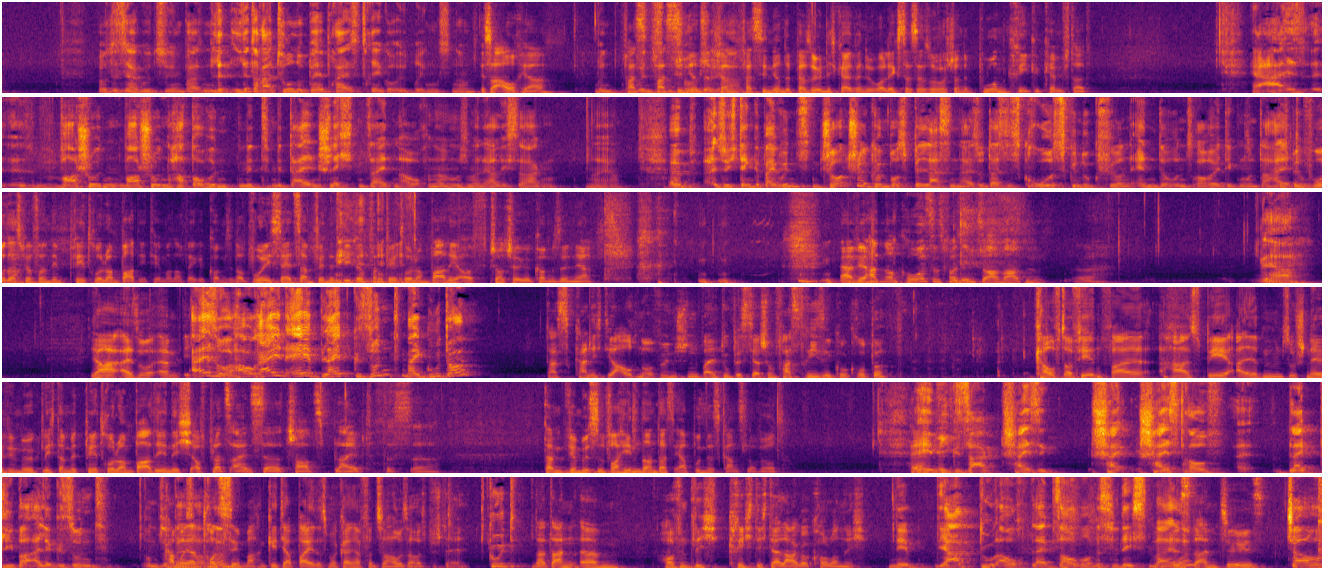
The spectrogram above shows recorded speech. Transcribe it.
würde sehr gut zu ihm passen. Literaturnobelpreisträger übrigens. Ne? Ist er auch, ja. Und Fas faszinierende, ja. faszinierende Persönlichkeit, wenn du überlegst, dass er sogar schon im Burenkrieg gekämpft hat. Ja, es, es, war, schon, war schon ein harter Hund mit, mit allen schlechten Seiten auch, ne? muss man ehrlich sagen. Naja. Äh, also ich denke, bei Winston Churchill können wir es belassen. Also das ist groß genug für ein Ende unserer heutigen Unterhaltung. Ich bin froh, oder? dass wir von dem Petro Lombardi-Thema noch weggekommen sind, obwohl ich seltsam finde, wie wir von Petro Lombardi auf Churchill gekommen sind, ja. ja, wir haben noch Großes von ihm zu erwarten. Ja. Ja, also. Ähm, also, hau rein, ey, bleib gesund, mein Guter. Das kann ich dir auch nur wünschen, weil du bist ja schon fast Risikogruppe. Kauft auf jeden Fall HSB-Alben so schnell wie möglich, damit Petro Lombardi nicht auf Platz 1 der Charts bleibt. Das, äh, dann, wir müssen verhindern, dass er Bundeskanzler wird. Hey, wie gesagt, scheiße, schei, scheiß drauf. Äh, bleibt lieber alle gesund. Umso kann man besser, ja trotzdem ne? machen. Geht ja beides. Man kann ja von zu Hause aus bestellen. Gut. Na dann, ähm, hoffentlich kriegt dich der Lagerkoller nicht. Nee, ja, du auch. Bleib sauber. Bis zum nächsten Mal. Bis dann. Tschüss. Ciao.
